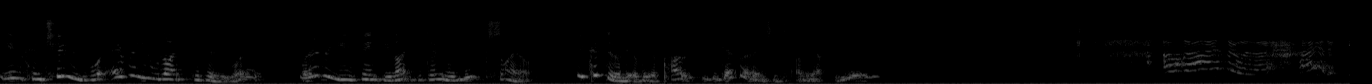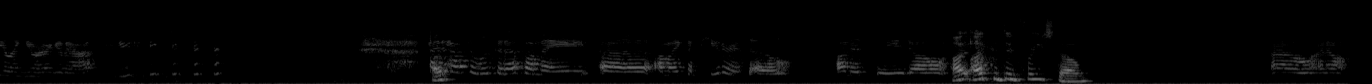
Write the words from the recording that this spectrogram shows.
you can choose whatever you like to do, whatever, whatever you think you like to do. A unique sign off. We could do a little bit of poetry together. It's entirely up to you. Oh gosh, I, was, I had a feeling you were going to ask me. I'd Oh. have to look it up on my uh, on my computer though. Honestly, I. I, could do freestyle. Oh, I don't.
